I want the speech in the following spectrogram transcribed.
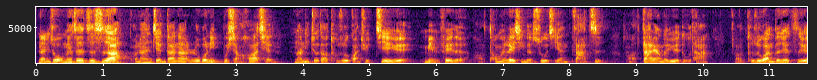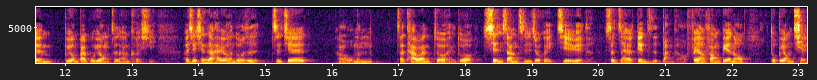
那你说我没有这些知识啊？哦，那很简单啊。如果你不想花钱，那你就到图书馆去借阅免费的哦同一类型的书籍和杂志，啊，大量的阅读它。啊，图书馆这些资源不用白不用，真的很可惜。而且现在还有很多是直接啊，我们在台湾就有很多线上直接就可以借阅的，甚至还有电子版的哦，非常方便哦，都不用钱。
